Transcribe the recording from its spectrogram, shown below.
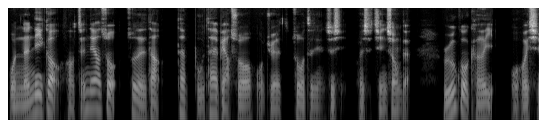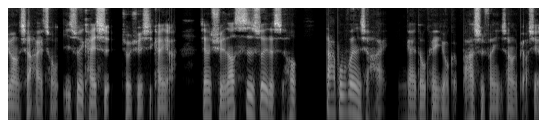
我能力够，哦，真的要做做得到，但不代表说我觉得做这件事情会是轻松的。如果可以，我会希望小孩从一岁开始就学习看牙，这样学到四岁的时候，大部分的小孩应该都可以有个八十分以上的表现。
